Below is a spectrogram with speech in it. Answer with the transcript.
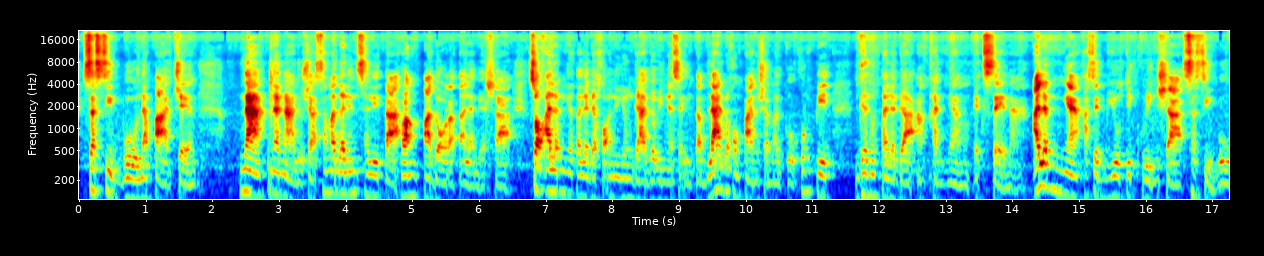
sa Cebu na pageant na nanalo siya. Sa madaling salita, rampadora talaga siya. So, alam niya talaga kung ano yung gagawin niya sa entablado, kung paano siya magkukumpit. Ganon talaga ang kanyang eksena. Alam niya kasi beauty queen siya sa Cebu.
